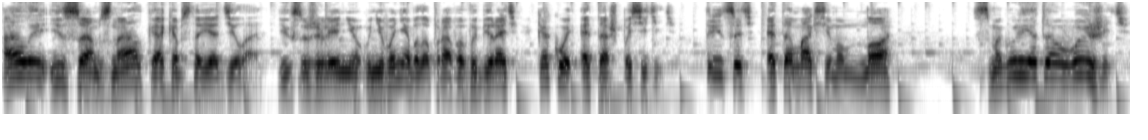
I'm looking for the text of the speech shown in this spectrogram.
Алый и сам знал, как обстоят дела. И, к сожалению, у него не было права выбирать, какой этаж посетить. 30 – это максимум, но... Смогу ли я там выжить?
